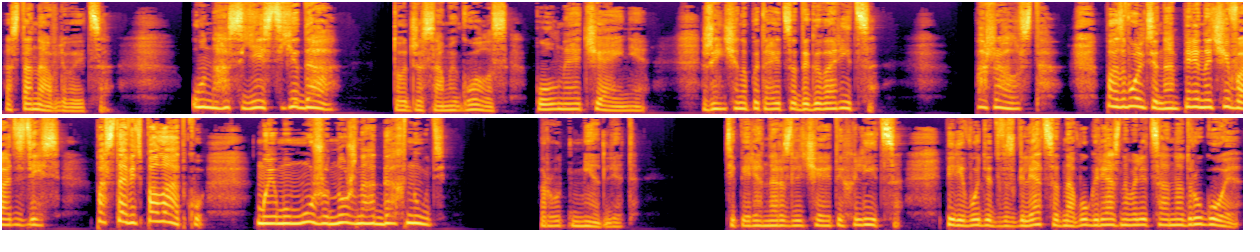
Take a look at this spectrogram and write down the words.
останавливается. «У нас есть еда!» Тот же самый голос, полное отчаяние. Женщина пытается договориться. «Пожалуйста, позвольте нам переночевать здесь, поставить палатку. Моему мужу нужно отдохнуть». Рут медлит. Теперь она различает их лица, переводит взгляд с одного грязного лица на другое.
